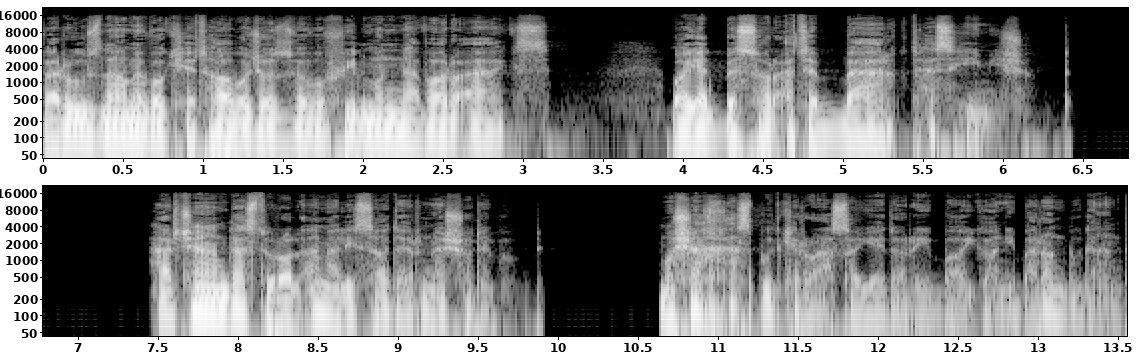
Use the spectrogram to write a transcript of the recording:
و روزنامه و کتاب و جزوه و فیلم و نوار و عکس باید به سرعت برق تصحیح می شد. هرچند دستورالعملی صادر نشده بود. مشخص بود که رؤسای اداره بایگانی بران بودند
